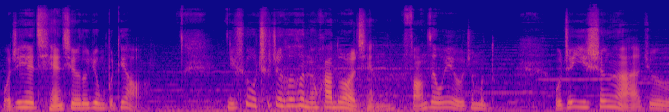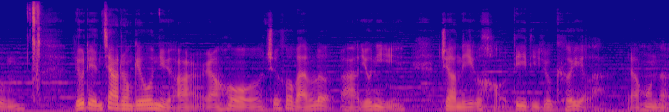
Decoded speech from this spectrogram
我这些钱其实都用不掉，你说我吃吃喝喝能花多少钱呢？房子我也有这么多，我这一生啊就留点嫁妆给我女儿，然后吃喝玩乐啊，有你这样的一个好弟弟就可以了。”然后呢，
